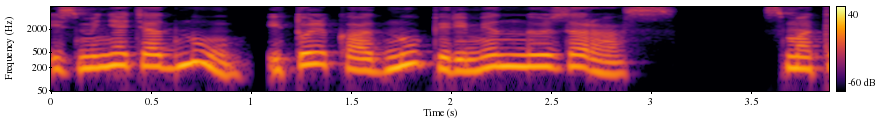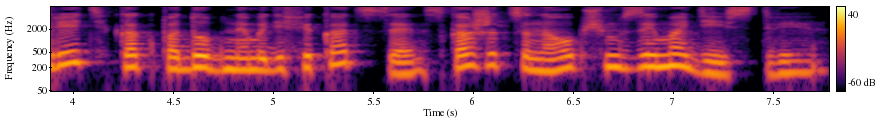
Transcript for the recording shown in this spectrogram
Изменять одну и только одну переменную за раз. Смотреть, как подобная модификация скажется на общем взаимодействии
